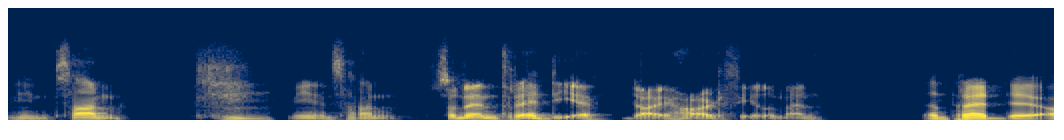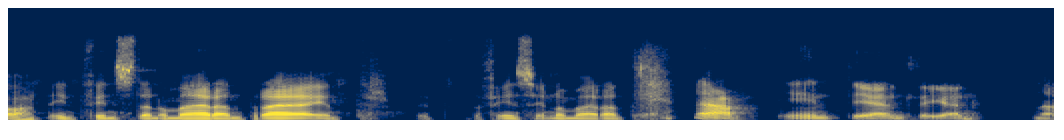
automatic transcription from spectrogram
Minns han. Mm. Minns han. Så den tredje Die Hard-filmen. Den tredje, ja. Inte finns det något mer än trä. Inte. Det, finns inte något mer än trä. Nej, inte egentligen. Uh,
